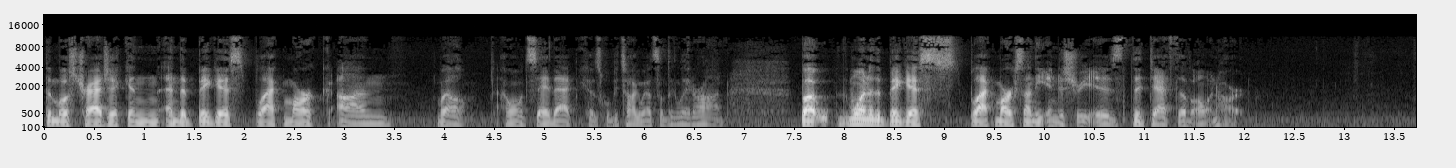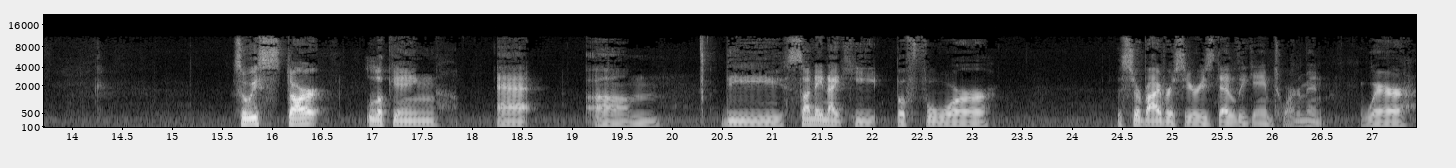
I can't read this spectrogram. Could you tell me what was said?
the most tragic and, and the biggest black mark on, well, I won't say that because we'll be talking about something later on. But one of the biggest black marks on the industry is the death of Owen Hart. So we start looking at um, the Sunday Night Heat before the Survivor Series Deadly Game tournament, where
